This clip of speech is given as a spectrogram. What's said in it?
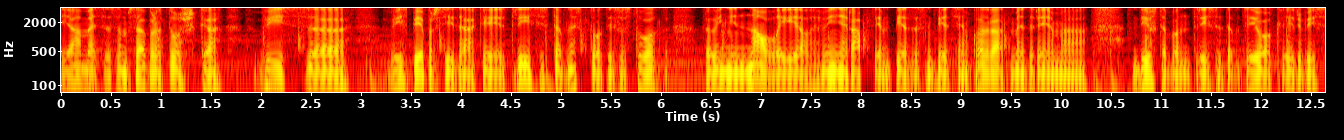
Jā, mēs esam sapratuši, ka vis, eh, vispieprasītākie ir trīs istabi, neskatoties uz to, ka, ka viņi nav lieli. Viņi ir ap 55 kvadrātmetriem. Eh, divi stabi un trīs istabi dzīvokļi ir vis,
